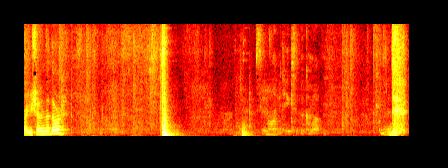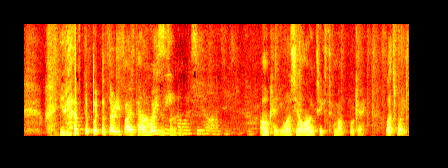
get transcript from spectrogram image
Are you shutting the door? See how long it takes him to come up. you have to put the 35 pound oh, I wanna weight in front I of it. want to see how long it takes to come up. Okay, you want to see how long it takes to come up? Okay, let's wait.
